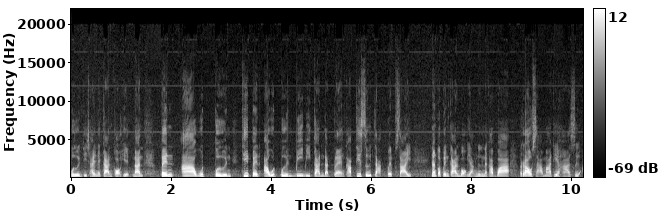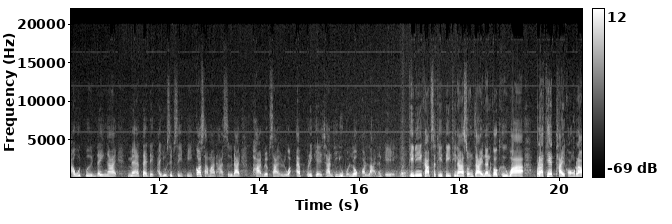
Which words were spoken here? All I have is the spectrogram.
ปืนที่ใช้ในการก่อเหตุนั้น เป็นอาวุธปืนที่เป็นอาวุธปืนบีบีกันดัดแปลงครับที่ซื้อจากเว็บไซต์ นั่นก็เป็นการบอกอย่างหนึ่งนะครับว่าเราสามารถที่จะหาซื้ออาวุธปืนได้ง่าย แม้แต่เด็กอายุ 14 ปี ก็สามารถหาซื้อได้ผ่านเว็บไซต์หรือว่าแอปพลิเคชันที่อยู่บนโลกออนไลน์นั่นเอง ทีนี้ครับสถิติที่น่าสนใจนั่นก็คือว่าประเทศไทยของเรา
